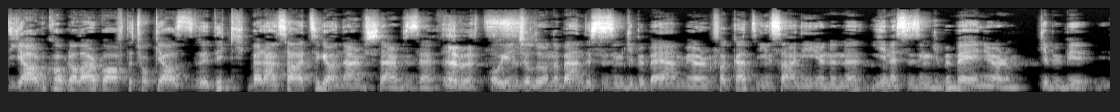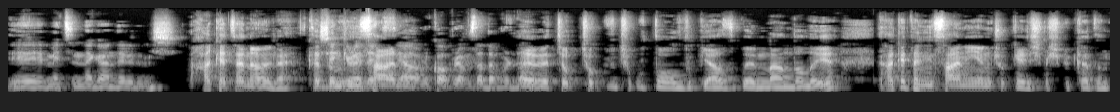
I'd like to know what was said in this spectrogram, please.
Yavru kobralar bu hafta çok yazdı dedik. Beren Saat'i göndermişler bize. Evet. Oyunculuğunu ben de sizin gibi beğenmiyorum fakat insani yönünü yine sizin gibi beğeniyorum gibi bir e, metinle gönderilmiş. Hakikaten öyle. Kadın Teşekkür ederiz insan- yavru kobramıza da burada. Evet çok çok çok mutlu olduk yazdıklarından dolayı. Hakikaten insani yönü çok gelişmiş bir kadın.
